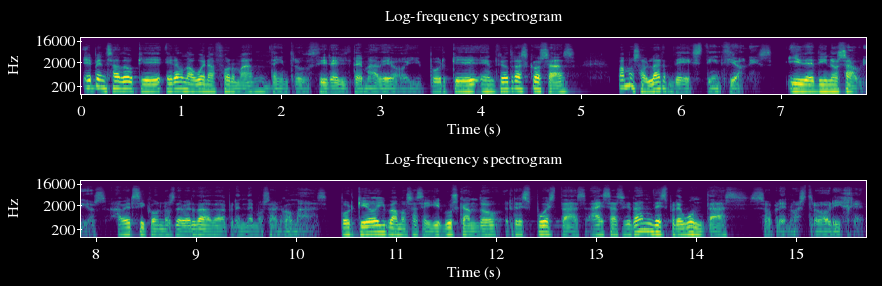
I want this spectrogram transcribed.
he pensado que era una buena forma de introducir el tema de hoy, porque, entre otras cosas, vamos a hablar de extinciones y de dinosaurios, a ver si con los de verdad aprendemos algo más, porque hoy vamos a seguir buscando respuestas a esas grandes preguntas sobre nuestro origen.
